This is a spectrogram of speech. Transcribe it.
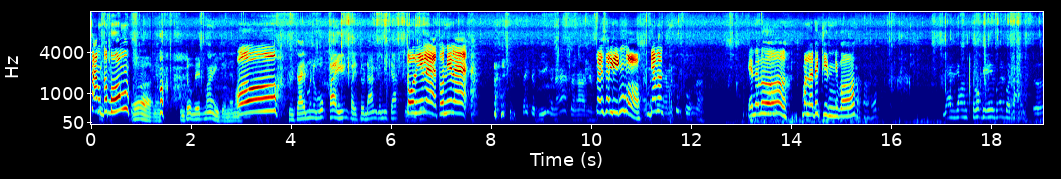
ซ้ำกระบุงเออเนี่ยมันตัวเอ็ดไหมตัวนั้นโอ้สงสัยมันหุกไข่ขึ้นไปตัวนั้นก็มีจักตัวนี้แหละ ตัวนี้แหละใส่จะวิ่งนะตาทานเนี่ยใส่สลิงบ่อย่ามันมันตุ้งตรงๆนะเอ็นเอาเลยมันละได้กินอยู่บ่ยังยังโตเคเบิดบ่ได้เออ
